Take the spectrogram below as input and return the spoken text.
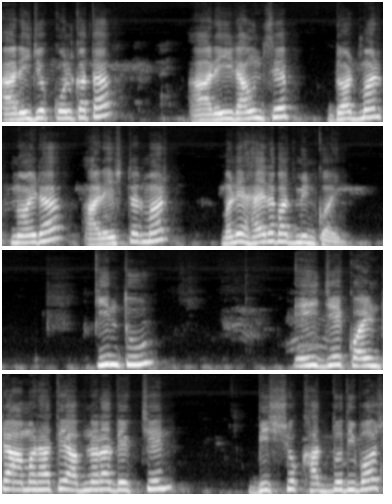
আর এই যে কলকাতা, আর এই round shape dot mark Noida, আর স্টার মার্ক মানে হায়দ্রাবাদ মিন্ট কয়েন। কিন্তু এই যে কয়েনটা আমার হাতে আপনারা দেখছেন বিশ্ব খাদ্য দিবস।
